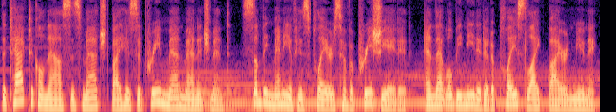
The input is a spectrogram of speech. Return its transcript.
the tactical nous is matched by his supreme man management, something many of his players have appreciated, and that will be needed at a place like Bayern Munich.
